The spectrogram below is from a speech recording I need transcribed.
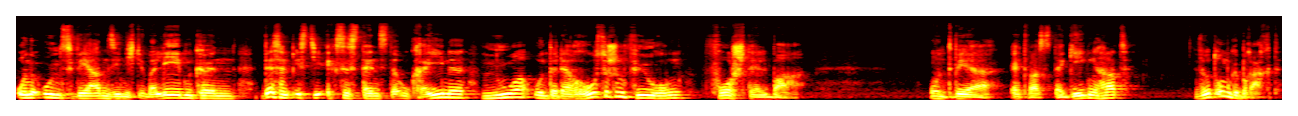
ohne uns werden sie nicht überleben können, deshalb ist die Existenz der Ukraine nur unter der russischen Führung vorstellbar. Und wer etwas dagegen hat, wird umgebracht.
